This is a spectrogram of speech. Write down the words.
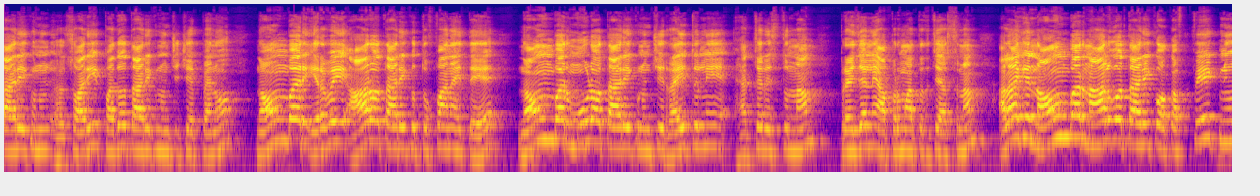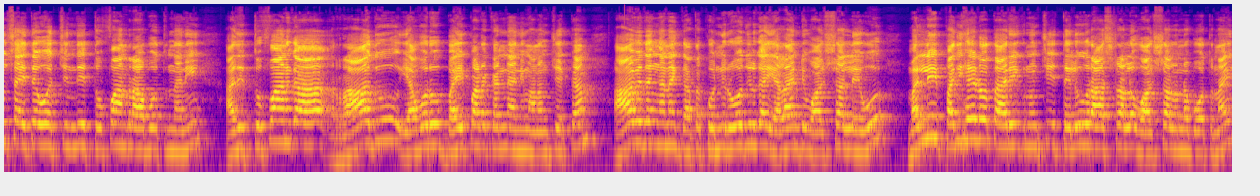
తారీఖు నుంచి సారీ పదో తారీఖు నుంచి చెప్పాను. నవంబర్ ఇరవై ఆరో తారీఖు తుఫాన్ అయితే నవంబర్ మూడో తారీఖు నుంచి రైతుల్ని హెచ్చరిస్తున్నాం ప్రజల్ని అప్రమత్తత చేస్తున్నాం. అలాగే నవంబర్ నాలుగో తారీఖు ఒక ఫేక్ న్యూస్ అయితే వచ్చింది తుఫాన్ రాబోతుందని. అది తుఫాన్గా రాదు ఎవరు భయపడకండి అని మనం చెప్పాం. ఆ విధంగానే గత కొన్ని రోజులుగా ఎలాంటి వర్షాలు లేవు. మళ్ళీ పదిహేడో తారీఖు నుంచి తెలుగు రాష్ట్రాల్లో వర్షాలు ఉండబోతున్నాయి.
